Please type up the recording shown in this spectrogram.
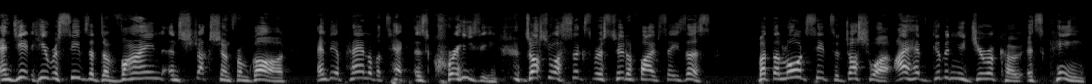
And yet he receives a divine instruction from God, and their plan of attack is crazy. Joshua 6, verse 2 to 5 says this But the Lord said to Joshua, I have given you Jericho, its king,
